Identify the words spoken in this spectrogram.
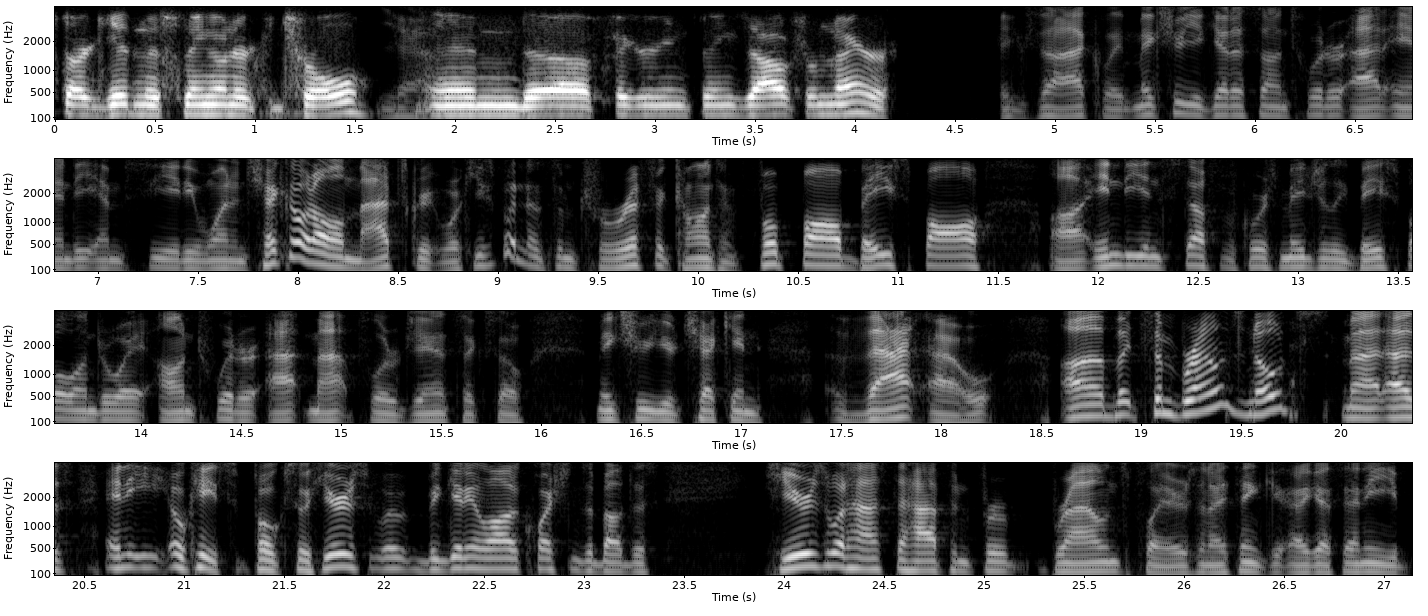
start getting this thing under control Yeah. and uh, figuring things out from there. Exactly. Make sure you get us on Twitter at AndyMC81 and check out all Matt's great work. He's putting out some terrific content football, baseball, uh, Indian stuff. Of course, Major League Baseball underway on Twitter at Matt Florjancic. So make sure you're checking that out. Uh, but some Browns notes, Matt, as he, okay, so folks. So here's we've been getting a lot of questions about this. Here's what has to happen for Browns players, and I think I guess any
